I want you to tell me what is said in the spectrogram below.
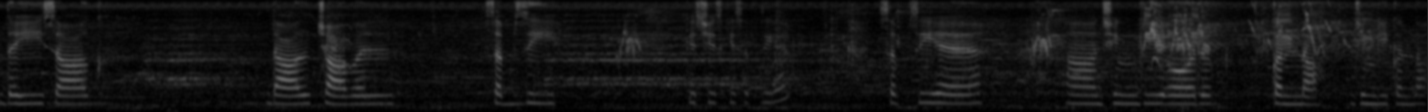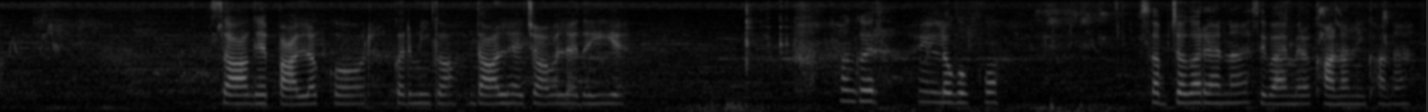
दही, साग दाल, चावल, सब्ज़ी। किस चीज़ की सब्ज़ी है? सब्ज़ी है झिंगी और कंदा, झिंगी कंदा। साग है पालक और गर्मी का, दाल है, चावल है, दही है। मगर इन लोगों को सब जगह रहना है, सिवाय मेरा खाना नहीं खाना है।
